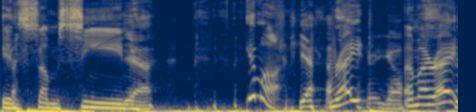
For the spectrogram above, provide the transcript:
in some scene. Yeah. Come on. Yeah. Right. There you go. Am I right?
